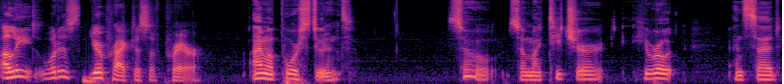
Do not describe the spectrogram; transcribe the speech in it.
Ali, what is your practice of prayer? I'm a poor student. So so my teacher he wrote and said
